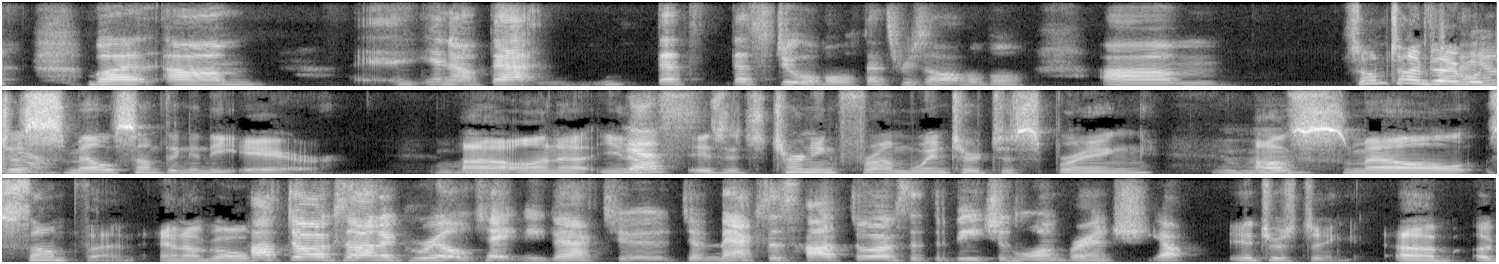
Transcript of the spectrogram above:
but um, you know that that's that's doable. That's resolvable. Um, Sometimes I will don't just know. smell something in the air. mhm, uh, on a you know Yes. as it's turning from winter to spring mhm. i'll smell something and i'll go Hot dogs on a grill take me back to to Max's hot dogs at the beach in Long Branch. Yep. interesting uh, a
